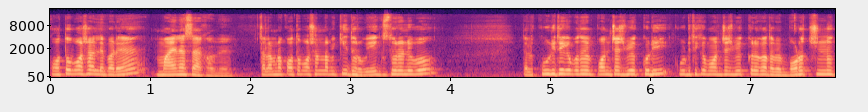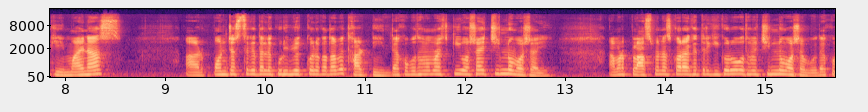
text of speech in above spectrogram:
কত বসালে পারে? মাইনাস এক হবে। তাহলে আমরা কত বসানো হবে? কী ধরবো? এক্স ধরে নেব। তাহলে কুড়ি থেকে প্রথমে পঞ্চাশ বিয়োগ করি কুড়ি থেকে পঞ্চাশ বিয়োগ করে কত হবে? বড় চিহ্ন কি? মাইনাস। আর পঞ্চাশ থেকে তাহলে কুড়ি বিয়োগ করলে কত হবে? থার্টি দেখো প্রথমে আমরা কী বসাই? চিহ্ন বসাই। আমরা প্লাস মাইনাস করার ক্ষেত্রে কী করব? প্রথমে চিহ্ন বসাবো। দেখো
